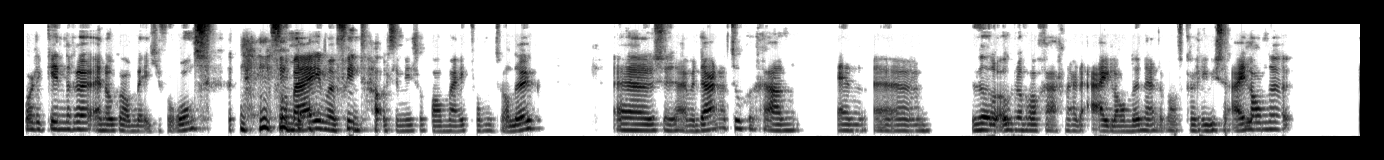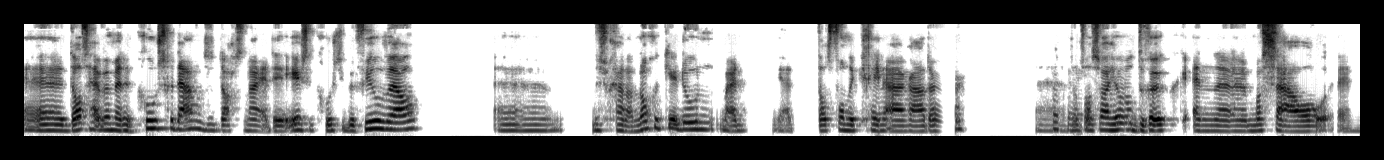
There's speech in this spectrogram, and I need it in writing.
Voor de kinderen en ook wel een beetje voor ons. voor mij. Mijn vriend houdt er niet zo van, maar ik vond het wel leuk. Eh, dus toen zijn we daar naartoe gegaan. En eh, we wilden ook nog wel graag naar de eilanden, naar de wat Caribische eilanden. Eh, dat hebben we met een cruise gedaan. Want we dachten, nou ja, de eerste cruise die beviel wel. Eh, dus we gaan dat nog een keer doen. Maar ja, dat vond ik geen aanrader. Eh. Dat was wel heel druk en massaal. En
